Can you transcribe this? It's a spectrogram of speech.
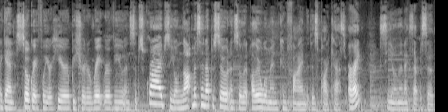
Again, so grateful you're here. Be sure to rate, review, and subscribe so you'll not miss an episode and so that other women can find this podcast. All right, see you on the next episode.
